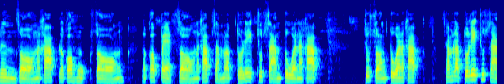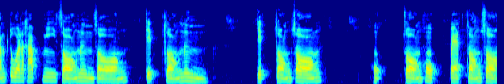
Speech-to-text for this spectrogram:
หนึ่งสองนะครับ แล้วก็หกสองแล้วก็แปดสองนะครับสำหรับตัวเลขชุดสามตัวนะครับ ชุดสองตัวนะครับสำหรับตัวเลขชุดสามตัวนะครับ มีสองหนึ่งสองเจ็ดสองหนึ่งเจ็ดสองสองหกสองหกแปดสองสอง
